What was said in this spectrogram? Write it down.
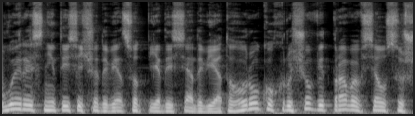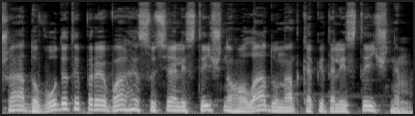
вересні 1959 року Хрущов відправився у США доводити переваги соціалістичного ладу над капіталістичним.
